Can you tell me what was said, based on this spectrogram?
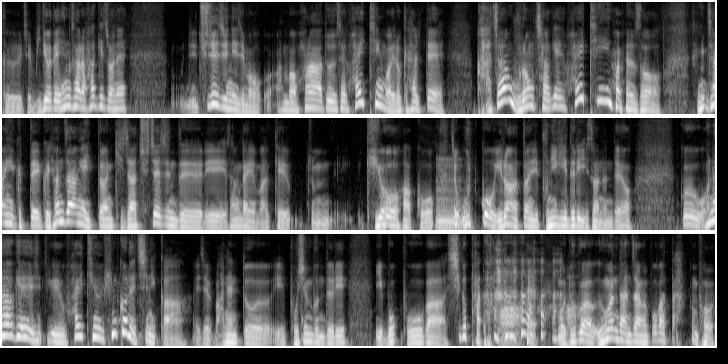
그 이제 미디어데이 행사를 하기 전에 이 취재진이 이제 뭐 한번 하나 둘 셋 화이팅 뭐 이렇게 할 때 가장 우렁차게 화이팅 하면서 굉장히 그때 그 현장에 있던 기자 취재진들이 상당히 막 이렇게 좀 귀여워하고 음. 좀 웃고 이런 어떤 이 분위기들이 있었는데요. 그 워낙에 이 화이팅을 힘껏 외치니까 이제 많은 또 이 보신 분들이 이 목 보호가 시급하다. 아. 뭐 누가 응원 단장을 뽑았다. 뭐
